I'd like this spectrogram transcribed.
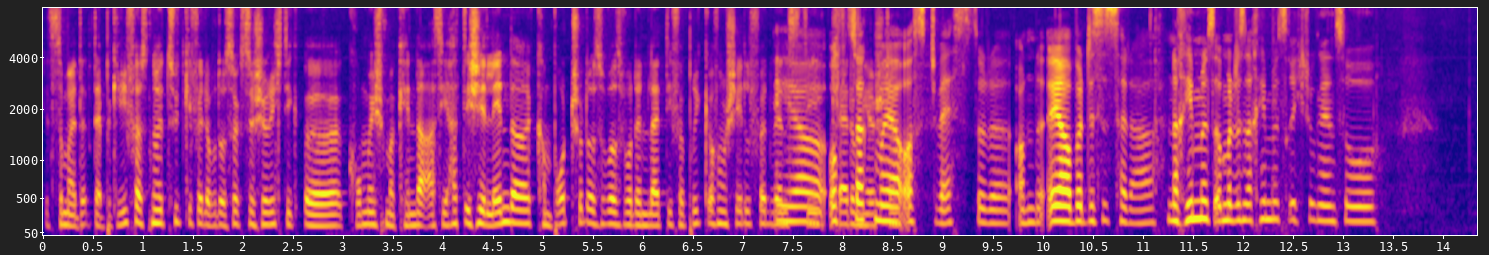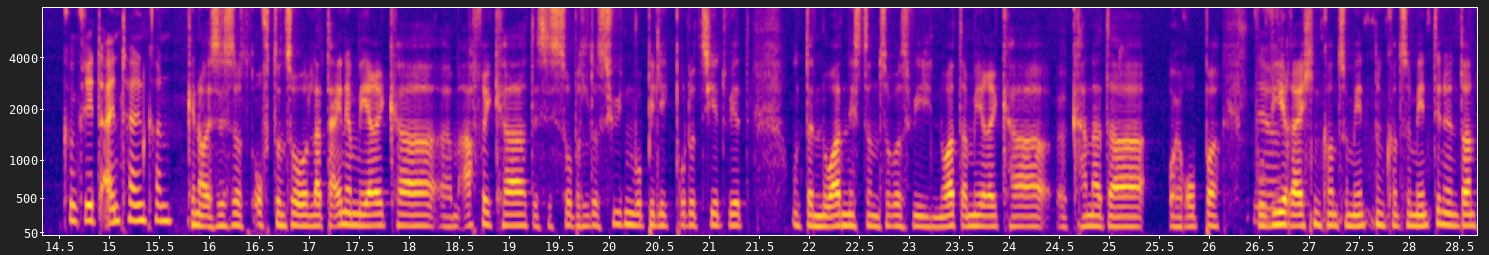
jetzt einmal, der, Begriff heißt nur Südgefälle, aber du sagst ja schon richtig äh, komisch, man kennt da asiatische Länder, Kambodscha oder sowas, wo dann Leute die Fabrik auf dem Schädel fällt, wenn ja, die oft Kleidung sagt man ja herstellen. Ost-West oder andere. Ja, aber das ist halt auch nach Himmels, ob man das nach Himmelsrichtungen so konkret einteilen kann. Genau, es ist oft dann so Lateinamerika, ähm, Afrika, das ist so ein bisschen der Süden, wo billig produziert wird. Und der Norden ist dann sowas wie Nordamerika, äh, Kanada, Europa, wo Ja. wir reichen Konsumenten und Konsumentinnen dann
